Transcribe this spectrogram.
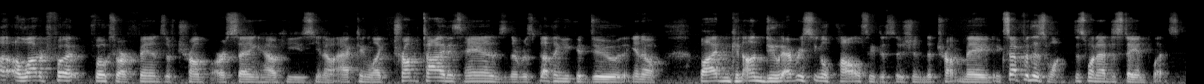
a lot of folks who are fans of Trump are saying how he's, you know, acting like Trump tied his hands and there was nothing he could do. That you know, Biden can undo every single policy decision that Trump made, except for this one. This one had to stay in place.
